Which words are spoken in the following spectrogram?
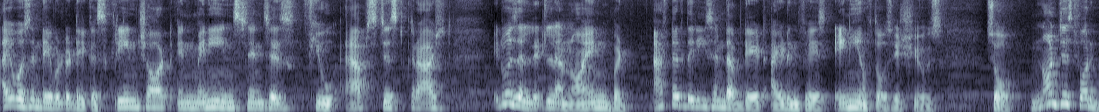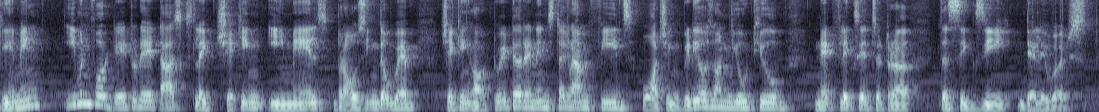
I wasn't able to take a screenshot. In many instances, few apps just crashed it was a little annoying, but after the recent update, I didn't face any of those issues. So, not just for gaming, even for day to day tasks like checking emails, browsing the web, checking out Twitter and Instagram feeds, watching videos on YouTube, Netflix, etc., the 6Z delivers.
